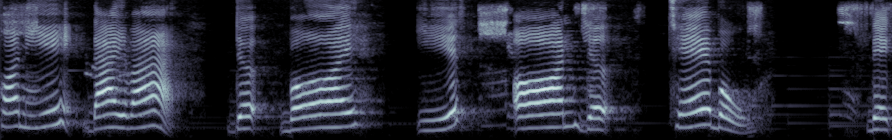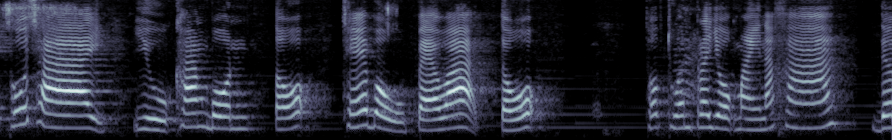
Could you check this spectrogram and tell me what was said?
ข้อนี้ได้ว่า The boy is on the table เด็กผู้ชายอยู่ข้างบนโต๊ะ table แปลว่า โต๊ะ ทบทวนประโยคใหม่นะคะ The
